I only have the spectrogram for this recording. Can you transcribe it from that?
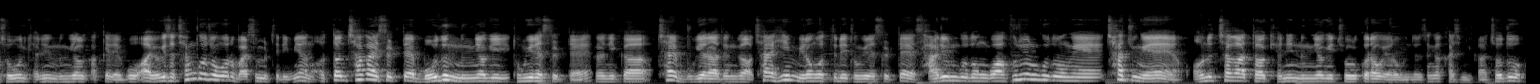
좋은 견인 능력을 갖게 되고 아 여기서 참고적으로 말씀을 드리면 어떤 차가 있을 때 모든 능력이 동일했을 때 그러니까 차의 무게라든가 차의 힘 이런 것들이 동일했을 때 4륜 구동과 후륜 구동의 차 중에 어느 차가 더 견인 능력이 좋을 거라고 여러분들은 생각하십니까? 저도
